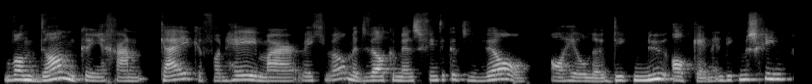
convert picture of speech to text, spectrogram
Want dan kun je gaan kijken van hé, hey, maar weet je wel, met welke mensen vind ik het wel al heel leuk, die ik nu al ken en die ik misschien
